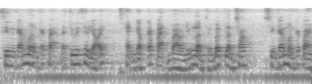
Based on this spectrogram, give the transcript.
Xin cảm ơn các bạn đã chú ý theo dõi. Hẹn gặp các bạn vào những lần thử bếp lần sau. Xin cảm ơn các bạn.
